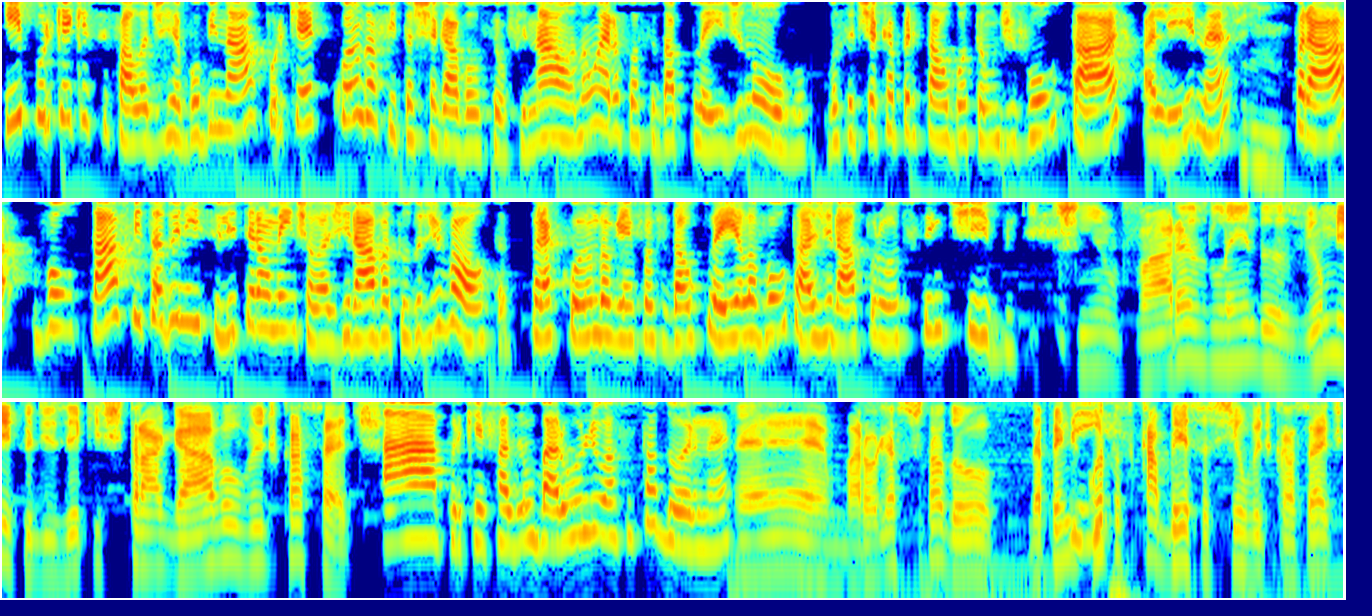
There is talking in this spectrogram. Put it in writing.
E por que que se fala de rebobinar? Porque quando a fita chegava ao seu final, não era só se dar play de novo. Você tinha que apertar o botão de voltar ali, né? Sim. Pra voltar a fita do início. Literalmente, ela girava tudo de volta. Pra quando alguém fosse dar o play, ela voltar a girar por outro sentido. E tinha várias lendas, viu, Mika? Dizia que estragava o videocassete. Ah, porque fazia um barulho assustador, né? É, um barulho assustador. Depende Sim. de quantas cabeças tinha o videocassete.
